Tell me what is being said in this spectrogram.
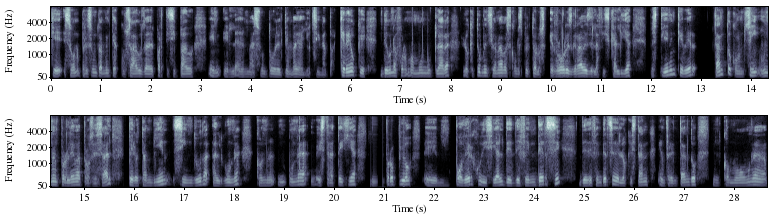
que son presuntamente acusados de haber participado en el, asunto del tema de Ayotzinapa. Creo que de una forma muy muy clara lo que tú mencionabas con respecto a los errores graves de la fiscalía pues tienen que ver tanto con sí un problema procesal, pero también sin duda alguna con una estrategia propio eh, poder judicial de defenderse, de defenderse de lo que están enfrentando como una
